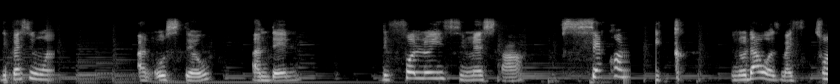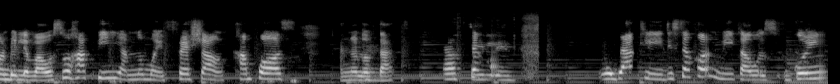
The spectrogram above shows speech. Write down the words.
The person wants an hostel, and then the following semester, second week, you know, that was my 200 level. I was so happy. I'm no more a fresher on campus and all of hmm. that. Exactly. The second week, I was going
